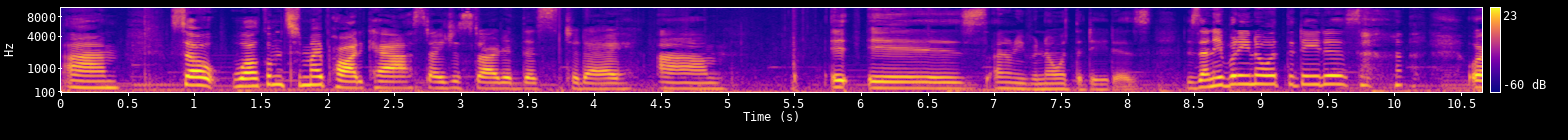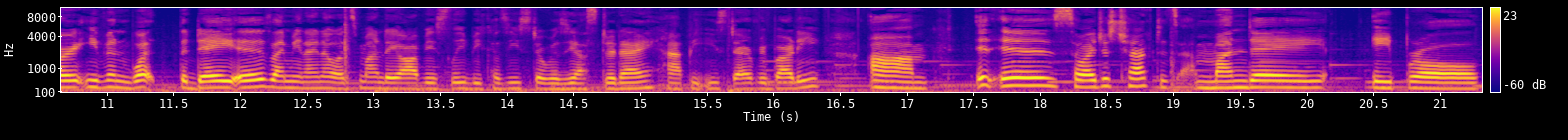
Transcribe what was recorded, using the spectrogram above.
Um, so, welcome to my podcast. I just started this today. Um, it is, I don't even know what the date is. Does anybody know what the date is? or even what the day is? I mean, I know it's Monday, obviously, because Easter was yesterday. Happy Easter, everybody. Um, it is, so I just checked, it's Monday, April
